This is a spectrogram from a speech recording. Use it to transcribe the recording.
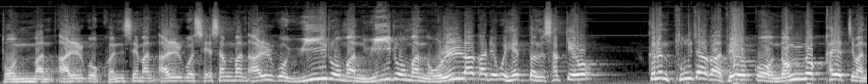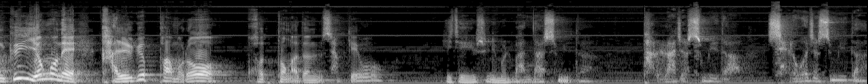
돈만 알고 권세만 알고 세상만 알고 위로만 위로만 올라가려고 했던 사개오 그는 부자가 되었고 넉넉하였지만 그 영혼의 갈급함으로 고통하던 삭개오 이제 예수님을 만났습니다. 달라졌습니다. 새로워졌습니다.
